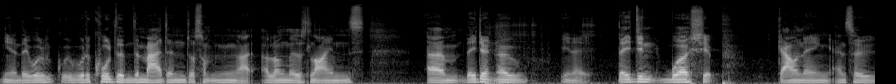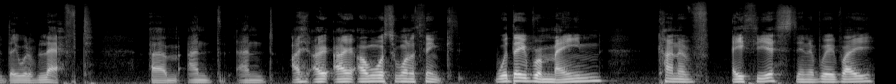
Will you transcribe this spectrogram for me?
you know they would would have called them the maddened or something like along those lines. Um they don't know you know they didn't worship Galning and so they would have left. Um and and I I I also want to think would they remain kind of atheist in a weird way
